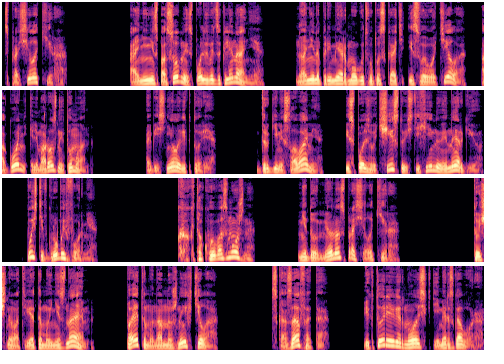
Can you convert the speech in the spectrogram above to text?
спросила Кира. Они не способны использовать заклинания, но они, например, могут выпускать из своего тела огонь или морозный туман, объяснила Виктория. Другими словами, использовать чистую стихийную энергию, пусть и в грубой форме. «Как такое возможно?» — недоуменно спросила Кира. «Точного ответа мы не знаем, поэтому нам нужны их тела». Сказав это, Виктория вернулась к теме разговора.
